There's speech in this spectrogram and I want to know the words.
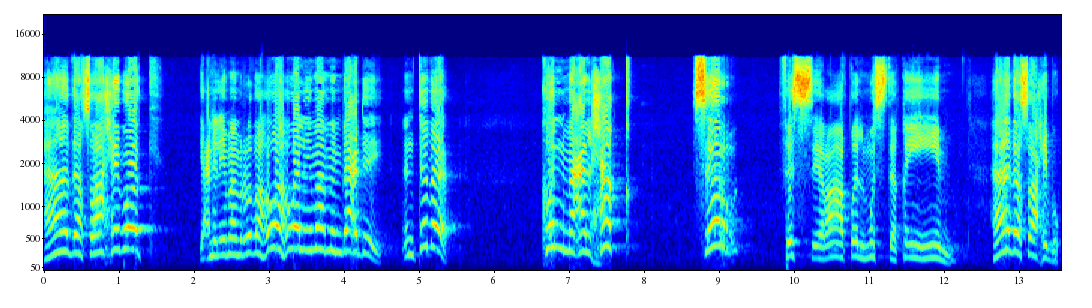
هذا صاحبك. يعني الإمام الرضا هو هو الإمام من بعدي. انتبه. كن مع الحق. سر في الصراط المستقيم. هذا صاحبك.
